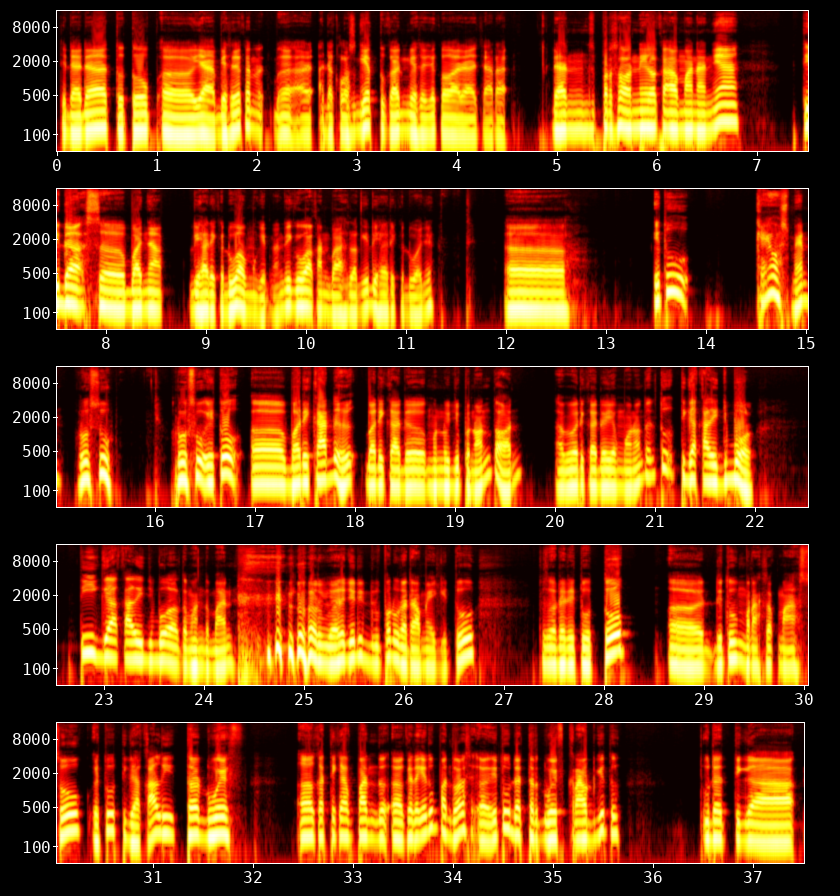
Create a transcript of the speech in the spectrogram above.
Tidak ada tutup eh, ya biasanya kan eh, ada close gate tuh kan biasanya kalau ada acara. Dan personil keamanannya tidak sebanyak di hari kedua mungkin. Nanti gua akan bahas lagi di hari keduanya. Eh itu chaos men. Rusuh. Rusuh itu eh, barikade barikade menuju penonton barikade yang mau nonton itu tiga kali jebol. Tiga kali jebol teman-teman. Luar biasa. Jadi di depan udah ramai gitu. Terus udah ditutup eh itu merasuk masuk itu tiga kali. Third wave eh, ketika pan, eh, ketika itu Pandoras eh, itu udah third wave crowd gitu. Udah tiga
